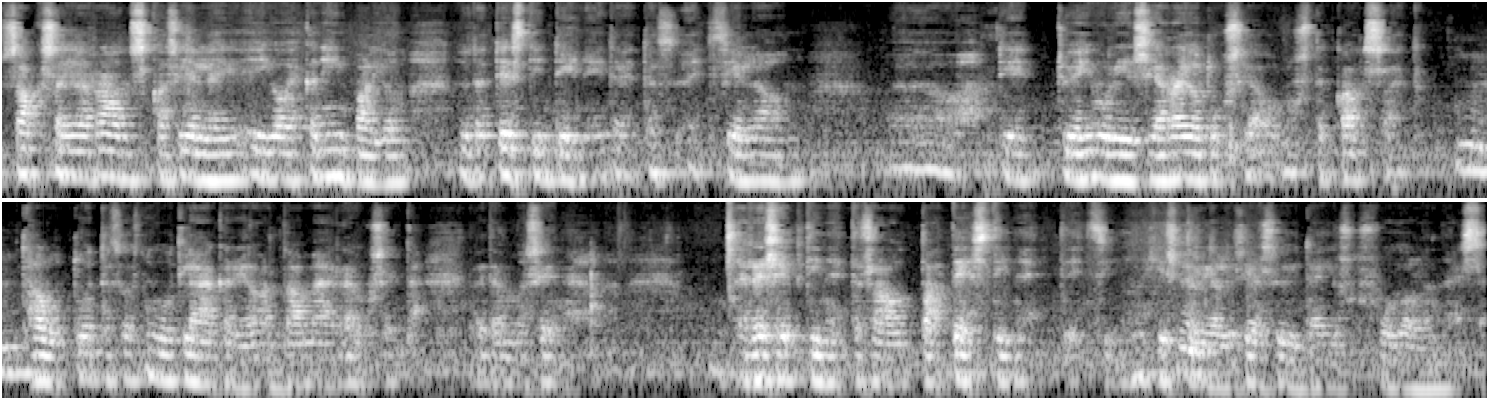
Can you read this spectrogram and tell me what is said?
Saksa ja Ranska, siellä ei, ole ehkä niin paljon noita testin tehneitä, että, että siellä on äh, tiettyjä juridisia rajoituksia ollut sitten kanssa. Että Mm. että haluttu, että se olisi niin kuin, että lääkäri antaa määräyksen tai, tai tämmöisen reseptin, että saa ottaa testin, että, että siinä on historiallisia syitä ja joskus voi olla näissä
